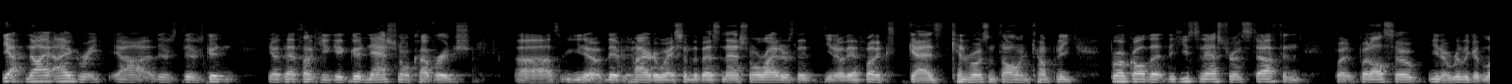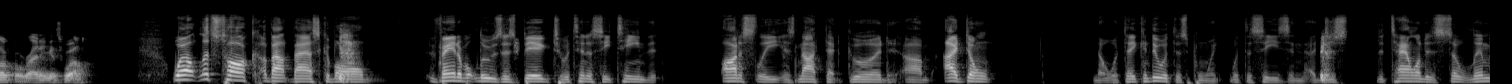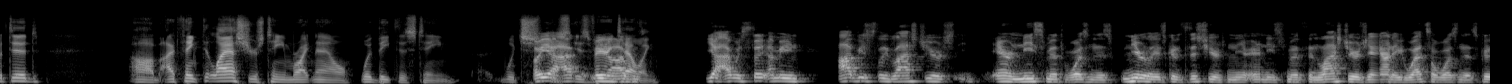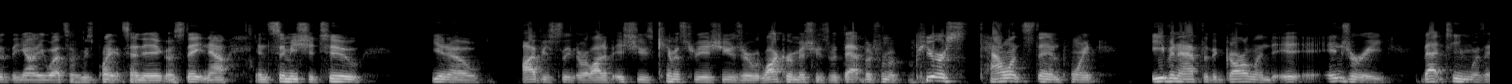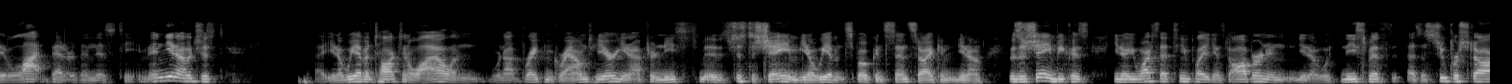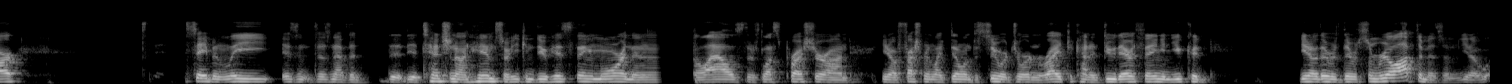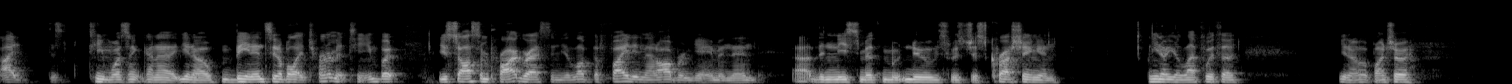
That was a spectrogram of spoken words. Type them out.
Yeah, no, I, I agree. Uh, there's there's good you know, with Athletic, you get good national coverage. Uh, you know, they've hired away some of the best national writers that, you know, the athletics guys, Ken Rosenthal and company, broke all the, the Houston Astros stuff and but but also, you know, really good local writing as well. Well, let's talk about basketball. Vanderbilt loses big to a Tennessee team that honestly is not that good. Um, I don't know what they can do at this point with the season. I just the talent is so limited. Um, I think that last year's team right now would beat this team, which oh, yeah, is, is very you know, telling. I was, yeah, I was thinking. I mean, obviously last year's Aaron Nesmith wasn't as nearly as good as this year's Aaron Nesmith, and last year's Yanni Wetzell wasn't as good as the Yanni Wetzell who's playing at San Diego State now. And Simi Shittu, you know, obviously there are a lot of issues, chemistry issues or locker room issues with that, but from a pure talent standpoint, even after the Garland I- injury that team was a lot better than this team. And you know, just uh, you know, we haven't talked in a while, and we're not breaking ground here. You know, after Nice, it was just a shame. You know, we haven't spoken since, so I can, you know, it was a shame because you know you watch that team play against Auburn, and you know, with Nesmith as a superstar. Saben Lee isn't doesn't have the, the, the attention on him, so he can do his thing more, and then allows there's less pressure on you know freshmen like Dylan Disu or Jordan Wright to kind of do their thing, and you could you know, there was there was some real optimism. You know, I this team wasn't gonna, you know, be an NCAA tournament team, but you saw some progress and you loved the fight in that Auburn game, and then uh, the Nesmith news was just crushing, and you know, you're left with a, you know, a bunch of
